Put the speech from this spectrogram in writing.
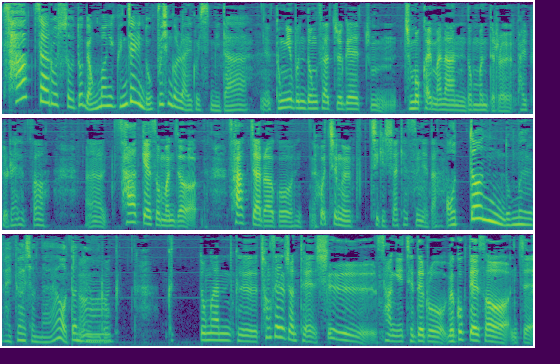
사학자로서도 명망이 굉장히 높으신 걸로 알고 있습니다. 예, 독립운동사 쪽에 좀 주목할 만한 논문들을 발표를 해서 어, 사학계에서 먼저 사학자라고 호칭을 붙이기 시작했습니다. 어떤 논문을 발표하셨나요? 어떤 어, 내용으로? 그동안 그 청사일 전투의 실상이 제대로 왜곡돼서 이제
